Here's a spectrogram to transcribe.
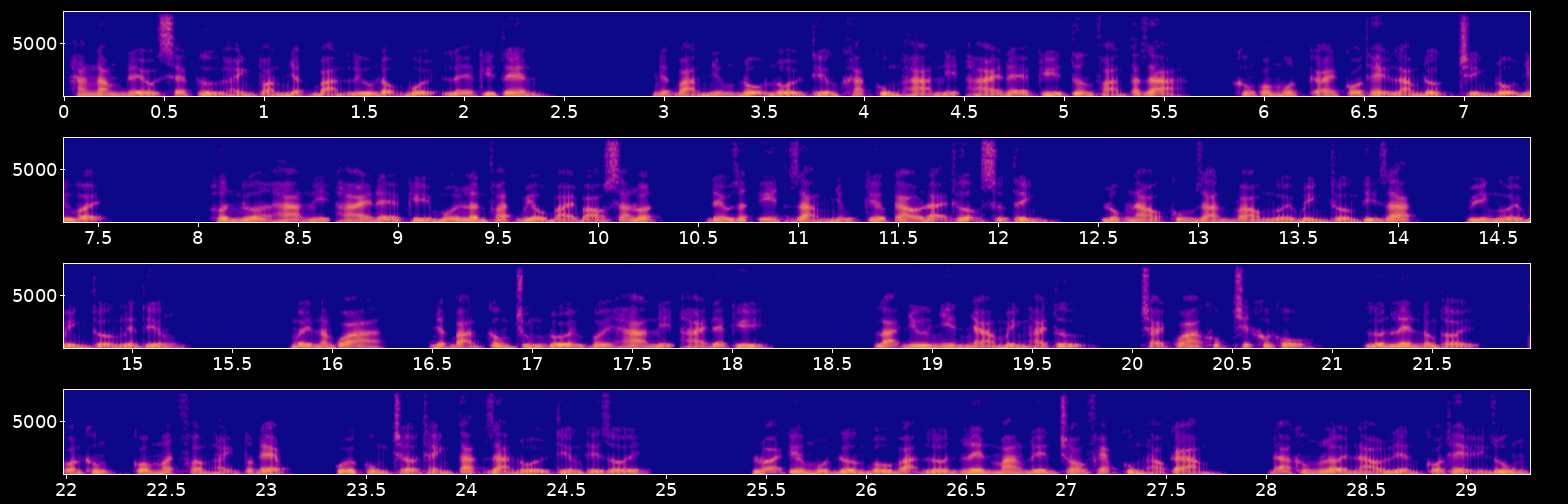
hàng năm đều sẽ cử hành toàn nhật bản lưu động buổi lễ ký tên. Nhật bản những độ nổi tiếng khác cùng hạ nghị hái đệ kỳ tương phản tác giả, không có một cái có thể làm được trình độ như vậy. Hơn nữa hạ nghị hải đệ kỳ mỗi lần phát biểu bài báo xã luận, đều rất ít giảng những kia cao đại thượng sự tình, lúc nào cũng dán vào người bình thường thị giác, vì người bình thường lên tiếng. Mấy năm qua, nhật bản công chúng đối với hạ nghị hải đệ kỳ, lại như nhìn nhà mình hài tử trải qua khúc chiết khốn khổ, lớn lên đồng thời, còn không có mất phẩm hạnh tốt đẹp, cuối cùng trở thành tác giả nổi tiếng thế giới. Loại kia một đường bầu bạn lớn lên mang đến cho phép cùng hảo cảm, đã không lời nào liền có thể hình dung.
